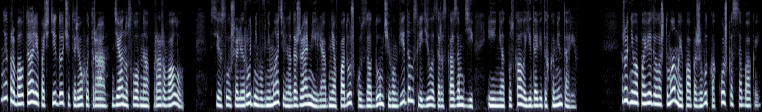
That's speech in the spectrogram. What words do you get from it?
Мы проболтали почти до четырех утра. Диану словно прорвало. Все слушали Рудневу внимательно, даже Амелия, обняв подушку, с задумчивым видом следила за рассказом Ди и не отпускала ядовитых комментариев. Руднева поведала, что мама и папа живут как кошка с собакой,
